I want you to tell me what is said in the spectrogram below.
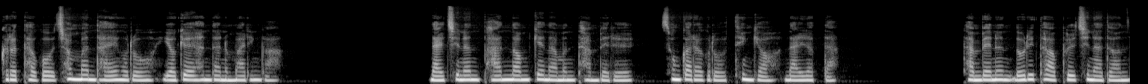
그렇다고 천만 다행으로 여겨야 한다는 말인가. 날치는 반 넘게 남은 담배를 손가락으로 튕겨 날렸다. 담배는 놀이터 앞을 지나던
